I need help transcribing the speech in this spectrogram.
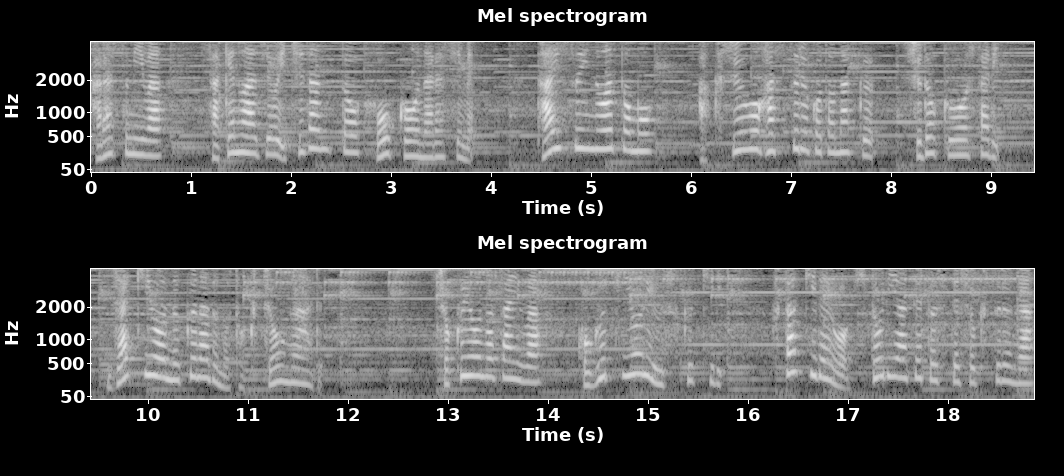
からすみは酒の味を一段と方向をならしめ大水の後も悪臭を発することなく種毒を去り邪気を抜くなどの特徴がある。食用の際は小口より薄く切り二切れを一人当てとして食するが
